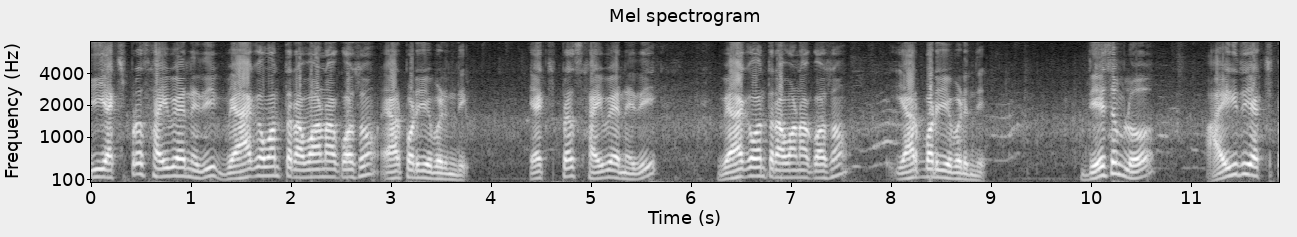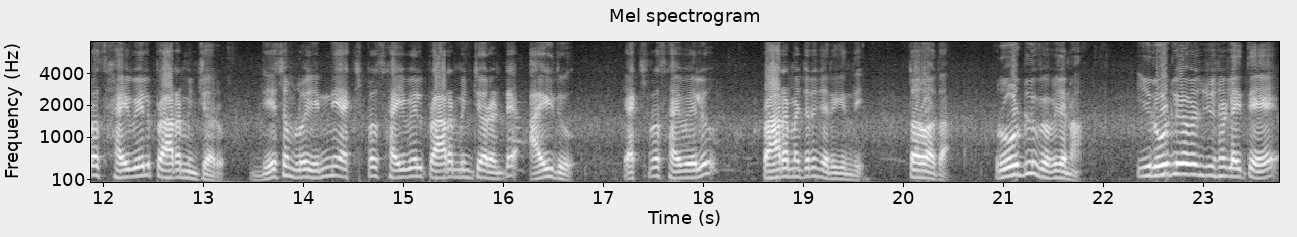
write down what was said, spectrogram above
ఈ ఎక్స్ప్రెస్ హైవే అనేది వేగవంత రవాణా కోసం ఏర్పాటు చేయబడింది. ఎక్స్ప్రెస్ హైవే అనేది వేగవంత రవాణా కోసం ఏర్పాటు చేయబడింది. దేశంలో ఐదు ఎక్స్ప్రెస్ హైవేలు ప్రారంభించారు. దేశంలో ఎన్ని ఎక్స్ప్రెస్ హైవేలు ప్రారంభించారంటే ఐదు ఎక్స్ప్రెస్ హైవేలు ప్రారంభించడం జరిగింది. తర్వాత రోడ్లు విభజన. ఈ రోడ్లు విభజన చూసినట్లయితే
